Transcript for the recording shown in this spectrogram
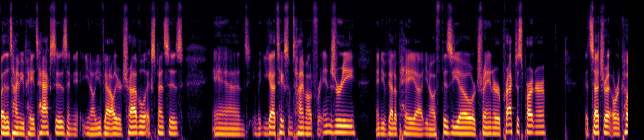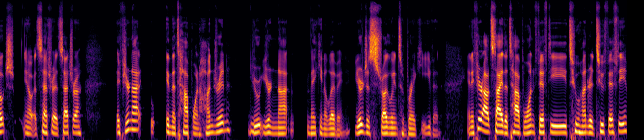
by the time you pay taxes and you know you've got all your travel expenses and you got to take some time out for injury and you've got to pay uh, you know a physio or trainer, practice partner, etc., or a coach, you know, etc., etc. If you're not in the top 100, you're you're not making a living. You're just struggling to break even. And if you're outside the top 150, 200, 250,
